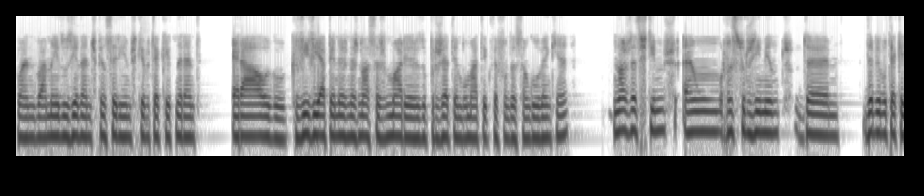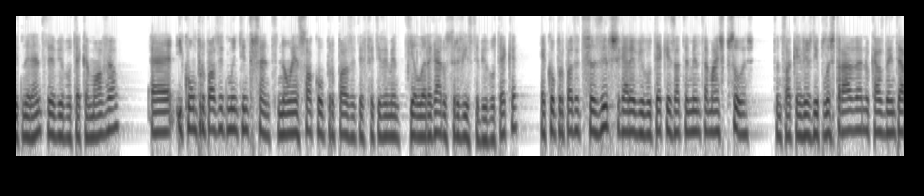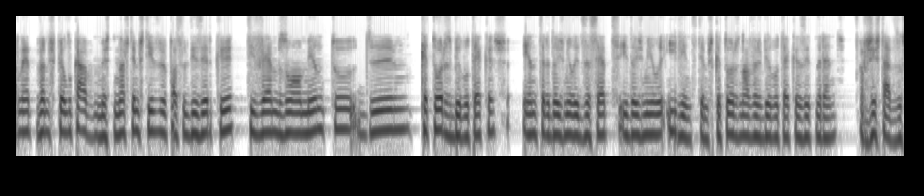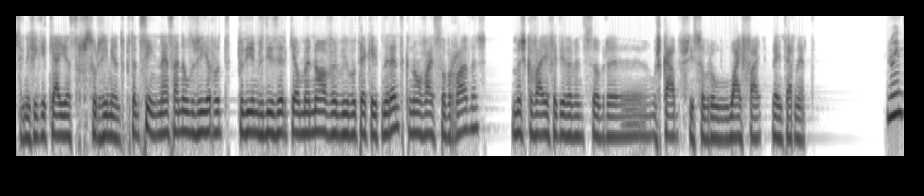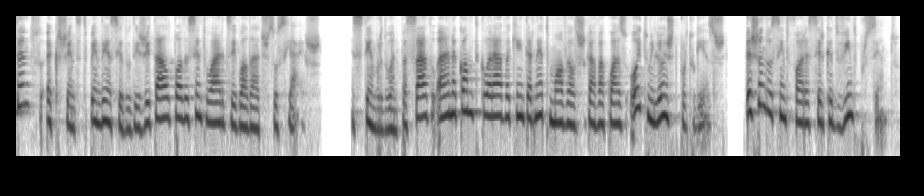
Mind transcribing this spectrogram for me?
Quando há meia dúzia de anos pensaríamos que a biblioteca itinerante era algo que vivia apenas nas nossas memórias do projeto emblemático da Fundação Gulbenkian, nós assistimos a um ressurgimento da, da biblioteca itinerante, da biblioteca móvel, Uh, e com um propósito muito interessante. Não é só com o propósito, efetivamente, de alargar o serviço da biblioteca, é com o propósito de fazer chegar a biblioteca exatamente a mais pessoas. Portanto, só que em vez de ir pela estrada, no caso da internet, vamos pelo cabo. Mas nós temos tido, eu posso lhe dizer que tivemos um aumento de 14 bibliotecas entre 2017 e 2020. Temos 14 novas bibliotecas itinerantes registadas, o que significa que há esse ressurgimento. Portanto, sim, nessa analogia, Ruth, podíamos dizer que é uma nova biblioteca itinerante que não vai sobre rodas, mas que vai efetivamente sobre os cabos e sobre o Wi-Fi da internet. No entanto, a crescente dependência do digital pode acentuar desigualdades sociais. Em setembro do ano passado, a Anacom declarava que a internet móvel chegava a quase 8 milhões de portugueses, deixando assim de fora cerca de 20%.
